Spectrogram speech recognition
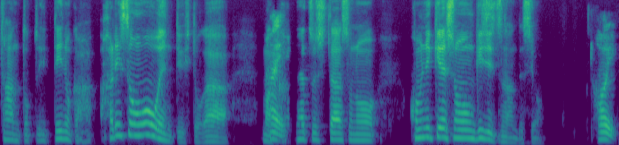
タントと言っていいのかハリソン・オーエンっていう人が、まあ、はい開発したそのコミュニケーション技術なんですよ。はい。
